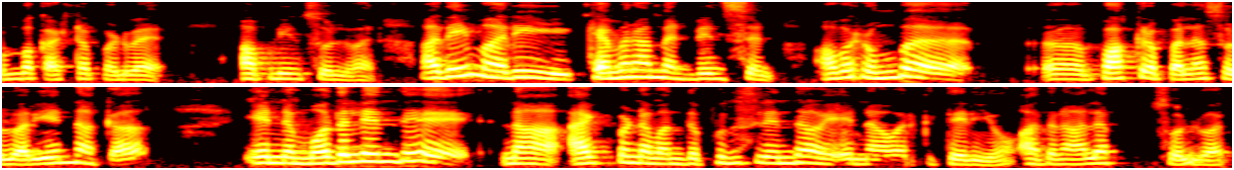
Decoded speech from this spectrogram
ரொம்ப கஷ்டப்படுவ. அப்படின்னு சொல்லுவார் அதே மாதிரி கேமராமேன் வின்சென்ட் அவர் ரொம்ப பார்க்குறப்பெல்லாம் சொல்லுவார் ஏன்னாக்கா என்னை முதலேருந்தே நான் ஆக்ட் பண்ண வந்த புதுசுலேருந்து என்ன அவருக்கு தெரியும். அதனால சொல்லுவார்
